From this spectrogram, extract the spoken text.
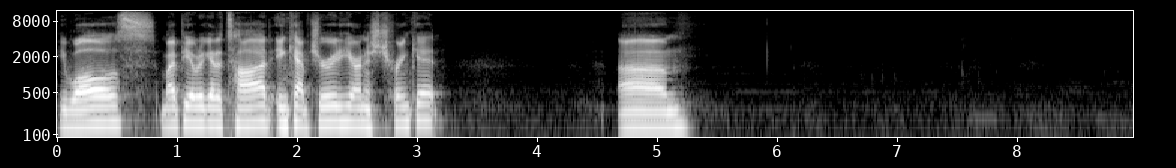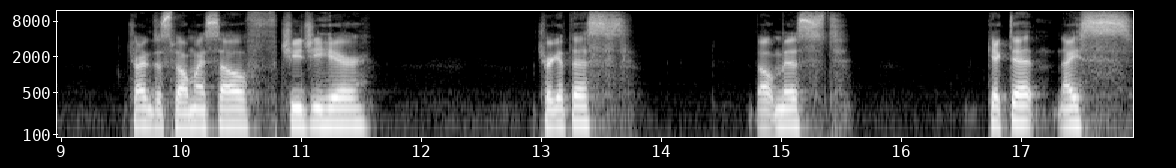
He walls. Might be able to get a Todd. Incap Druid here on his trinket. Um, trying to dispel myself. Chi-Ji here. Trigger this. Belt missed. Kicked it. Nice.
